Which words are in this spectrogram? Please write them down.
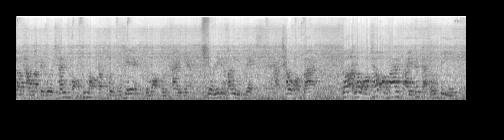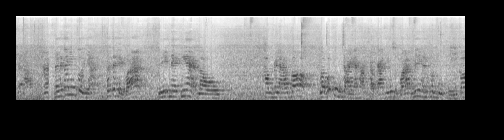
เราทำมาเป็นเวอร์ชันของที่เหมาะกับคนกรุงเทพหรือเหมาะคนไทยเนี่ยเราเรียกกันว่า live next นะคะเช่าออกบ้านก็เราออกเช่าออกบ้านไปตั้งแต่ต้นปีนะคะดังนั้นก็ยิ่งตัวอย่างก็จะเห็นว่า live next เนี่ยเรา ทำไปแล้วก็เราก็ภูมิใจนะคะกับการที่รู้สึกว่าไม่อย่างนั้นคนกลุ่มนี้ก็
